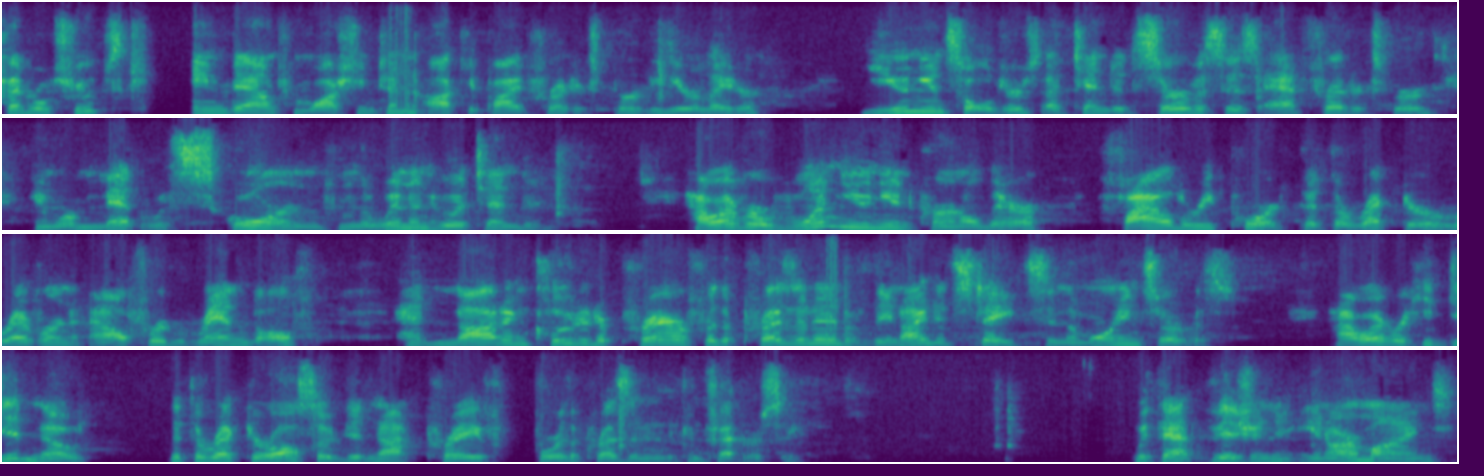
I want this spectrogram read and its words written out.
Federal troops came down from Washington and occupied Fredericksburg a year later. Union soldiers attended services at Fredericksburg and were met with scorn from the women who attended. However, one Union colonel there filed a report that the rector, Reverend Alfred Randolph, had not included a prayer for the President of the United States in the morning service. However, he did note that the rector also did not pray for the President of the Confederacy. With that vision in our minds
